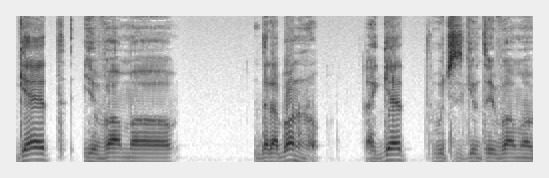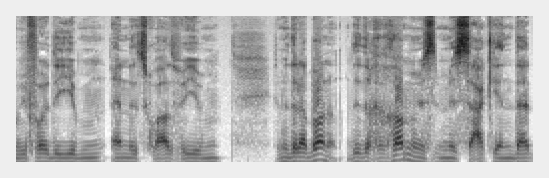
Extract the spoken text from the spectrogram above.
get yivama derabonano, a get which is given to yivama before the yibum and it's qualified for yibum is midrabanon. Did the chacham misakin that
